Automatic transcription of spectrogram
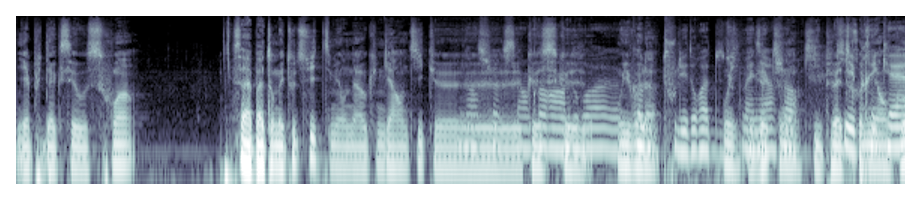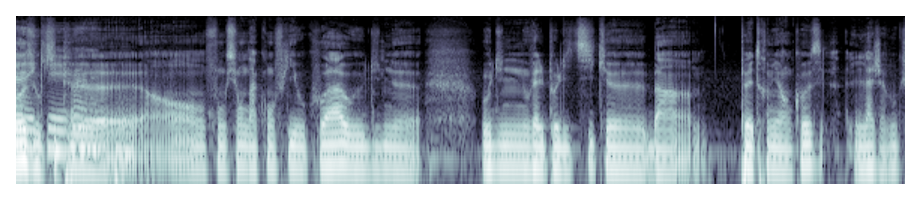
il y a plus d'accès aux soins, ça va pas tomber tout de suite, mais on n'a aucune garantie que sûr, que ce que droit, euh, oui voilà tous les droits de oui, toute manière, genre, qui peut être remis en cause ou qui, peut euh, en fonction d'un conflit ou quoi ou d'une ou d'une nouvelle politique euh, ben peut être mis en cause. Là, j'avoue que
